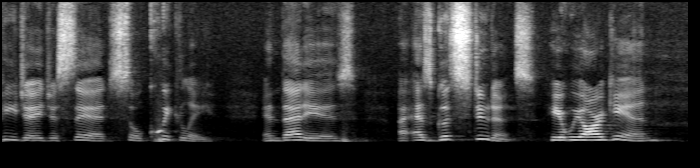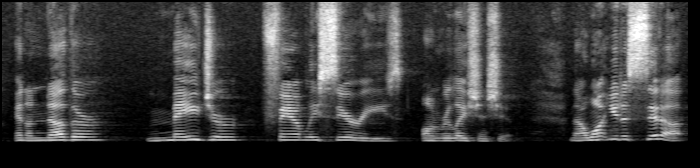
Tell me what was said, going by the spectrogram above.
PJ just said so quickly, and that is, as good students, here we are again in another major family series on relationship. Now, I want you to sit up.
